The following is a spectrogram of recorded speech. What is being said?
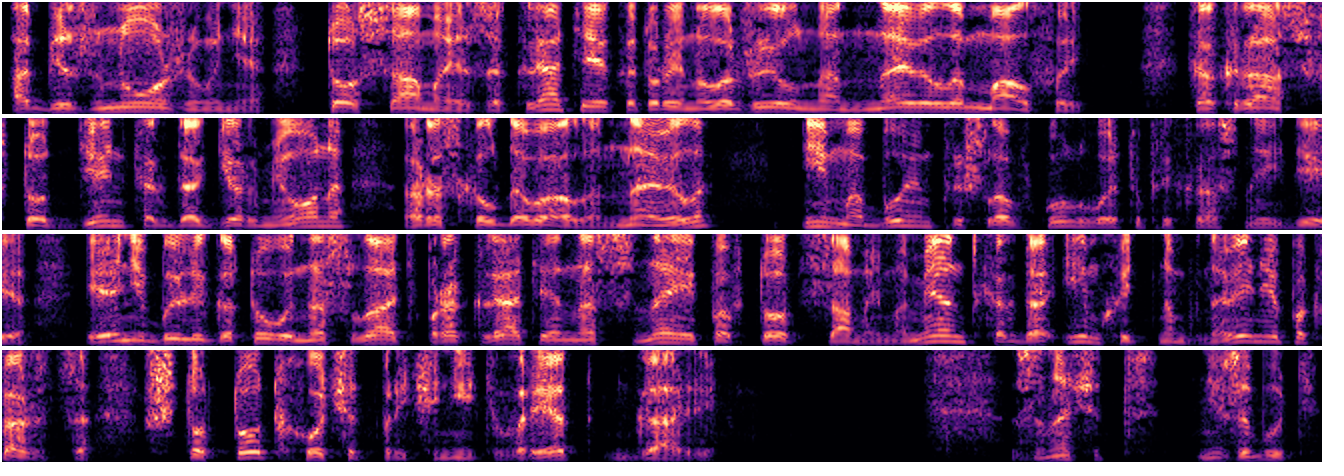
обезноживание, то самое заклятие, которое наложил на Невилла Малфой, как раз в тот день, когда Гермиона расколдовала Невилла, им обоим пришла в голову эта прекрасная идея, и они были готовы наслать проклятие на Снейпа в тот самый момент, когда им хоть на мгновение покажется, что тот хочет причинить вред Гарри. Значит, не забудь,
